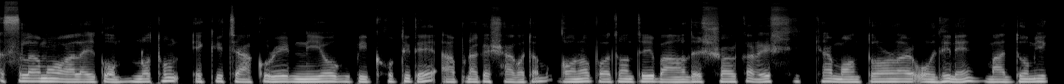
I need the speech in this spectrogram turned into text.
আসসালামু আলাইকুম। নতুন একটি চাকুরির নিয়োগ বিজ্ঞপ্তিতে আপনাকে স্বাগতম। গণপ্রজাতন্ত্রী বাংলাদেশ সরকারের শিক্ষা মন্ত্রণালয়ের অধীনে মাধ্যমিক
